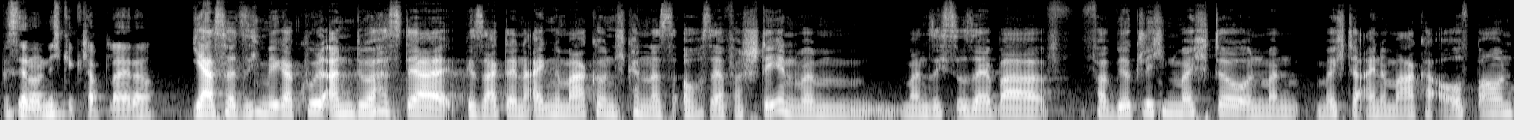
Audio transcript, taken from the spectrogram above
bisher noch nicht geklappt, leider. Ja, es hört sich mega cool an. Du hast ja gesagt, deine eigene Marke und ich kann das auch sehr verstehen, wenn man sich so selber verwirklichen möchte und man möchte eine Marke aufbauen.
